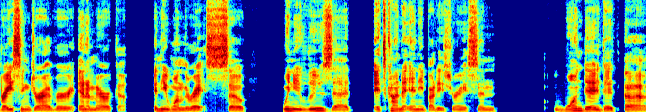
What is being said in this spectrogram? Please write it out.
racing driver in America, and he won the race. So when you lose that, it's kind of anybody's race. And one day that uh,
